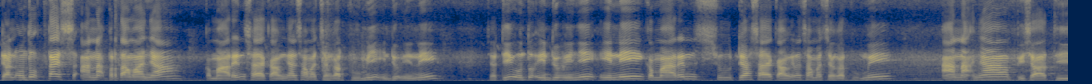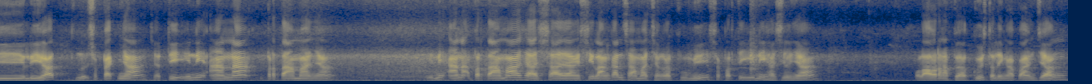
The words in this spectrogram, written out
Dan untuk tes anak pertamanya kemarin saya kawinkan sama jangkar bumi induk ini. Jadi untuk induk ini ini kemarin sudah saya kawinkan sama jangkar bumi. Anaknya bisa dilihat untuk speknya. Jadi ini anak pertamanya. Ini anak pertama saya, saya silangkan sama jangkar bumi seperti ini hasilnya pola warna bagus telinga panjang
